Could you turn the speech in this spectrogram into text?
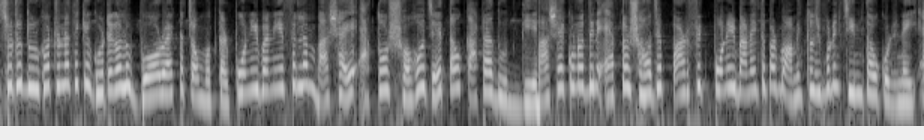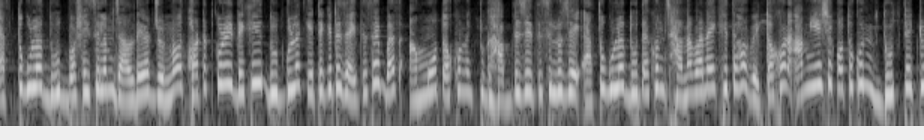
একটা ছোট দুর্ঘটনা থেকে ঘটে গেল বড় একটা চমৎকার। পনির বানিয়ে ফেললাম বাসায় এত সহজে, তাও কাটা দুধ দিয়ে। বাসায় কোনোদিন এত সহজে পারফেক্ট পনির বানাইতে পারব, আমি তো জীবনে চিন্তাও করি নাই। এতগুলো দুধ বসাইছিলাম জাল দেওয়ার জন্য, হঠাৎ করে দেখি দুধগুলো কেটে কেটে যাইতেছে, বাস আম্মু তখন একটু ঘাবড়ে যাইতেছিল যে এতগুলো দুধ এখন ছানা বানায় খেতে হবে। তখন আমি এসে কতক্ষণ দুধটা একটু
